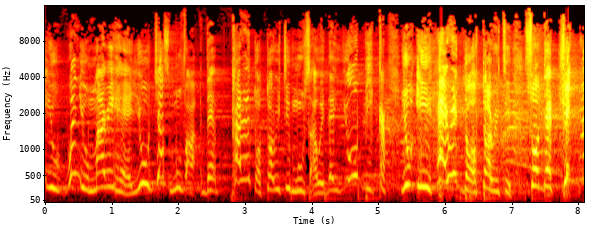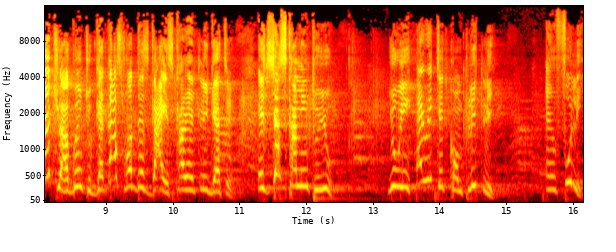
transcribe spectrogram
you when you marry her, you just move out. The current authority moves away. Then you become you inherit the authority. So the treatment you are going to get, that's what this guy is currently getting. It's just coming to you. You inherit it completely and fully.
